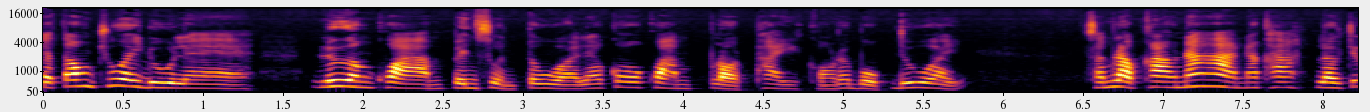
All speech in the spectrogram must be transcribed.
จะต้องช่วยดูแล เรื่องความเป็นส่วนตัวแล้วก็ความปลอดภัยของระบบด้วยสำหรับคราวหน้านะคะ เราจะ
